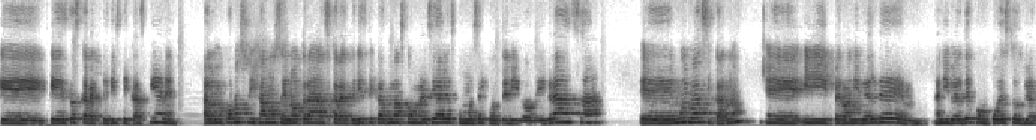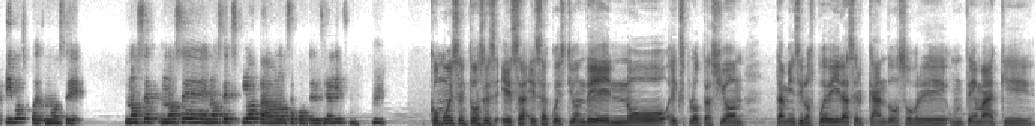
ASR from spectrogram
que, que estas características tienen. A lo mejor nos fijamos en otras características más comerciales como es el contenido de grasa, muy básicas, ¿no? Eh, y, pero a nivel, de, a nivel de compuestos bioactivos, pues no se, no, se, no, se, no se explota o no se potencializa. ¿Cómo es entonces esa, esa cuestión de no explotación? También si nos puede ir acercando sobre un tema que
